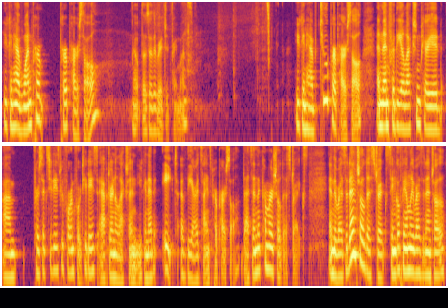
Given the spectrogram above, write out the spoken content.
you can have one per, per parcel. Nope, those are the rigid frame ones. You can have two per parcel, and then for the election period, um, for 60 days before and 40 days after an election, you can have eight of the yard signs per parcel. That's in the commercial districts. In the residential districts, single-family residential,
